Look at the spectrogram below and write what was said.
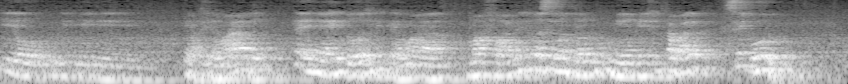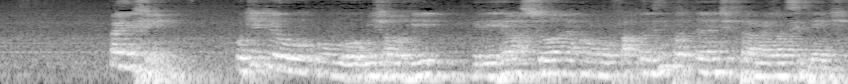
que eu tenho afirmado que a NR12 é uma, uma forma de você manter um meio ambiente de trabalho seguro. Mas enfim, o que, que o, o Michel Loury ele relaciona como fatores importantes para mais um acidente?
